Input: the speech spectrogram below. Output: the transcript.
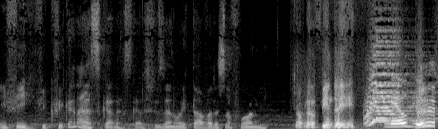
Enfim, fica, fica nessa, cara. Os caras fizeram oitava dessa forma. Tá me ouvindo aí? Meu Deus.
